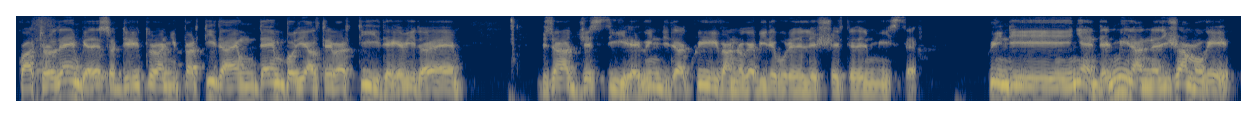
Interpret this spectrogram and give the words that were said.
quattro tempi, adesso addirittura ogni partita è un tempo di altre partite, capito? È- bisogna gestire, quindi da qui vanno capite pure delle scelte del mister. Quindi niente, il Milan diciamo che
